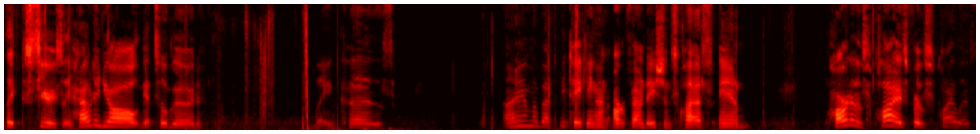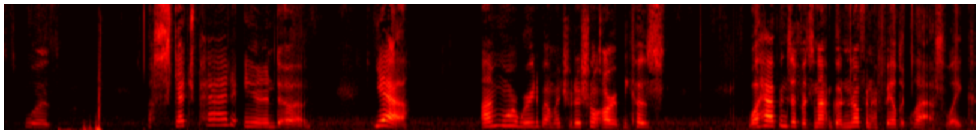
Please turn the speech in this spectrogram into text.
Like, seriously, how did y'all get so good? Like, cause I am about to be taking an art foundations class, and part of the supplies for the supply list was a sketch pad, and uh, yeah, I'm more worried about my traditional art because what happens if it's not good enough and I fail the class? Like,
